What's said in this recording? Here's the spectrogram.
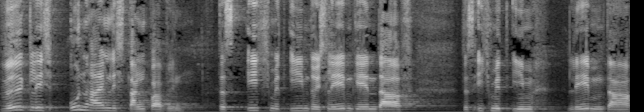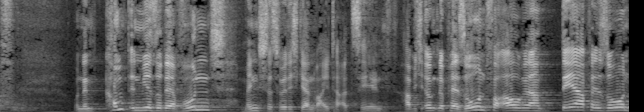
wirklich unheimlich dankbar bin, dass ich mit ihm durchs Leben gehen darf, dass ich mit ihm leben darf. Und dann kommt in mir so der Wunsch, Mensch, das würde ich gern weitererzählen. Habe ich irgendeine Person vor Augen, der Person,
